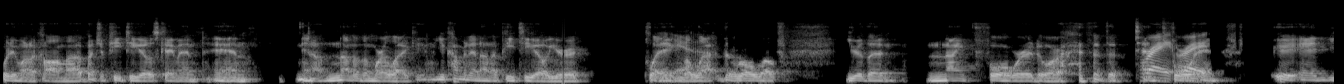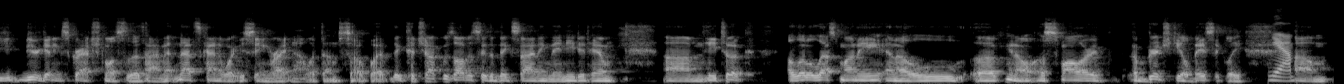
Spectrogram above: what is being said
what do you want to call them? Uh, a bunch of PTOs came in, and you know, none of them were like you're coming in on a PTO. You're playing yeah. the the role of you're the ninth forward or the tenth right, forward. Right. And, you're getting scratched most of the time, and that's kind of what you're seeing right now with them. So, but the Tkachuk was obviously the big signing; they needed him. Um, he took a little less money and a uh, you know a smaller a bridge deal basically yeah. um,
